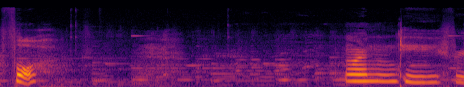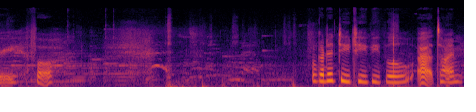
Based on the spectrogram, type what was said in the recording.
Four. One, two, three, four. I'm gonna do two people at a time.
